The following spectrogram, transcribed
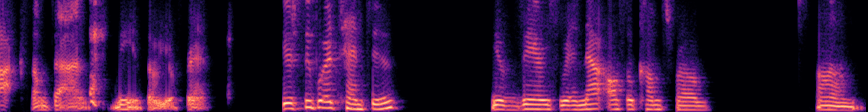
ox sometimes, me and some of your friends. You're super attentive. You're very sweet. And that also comes from um,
